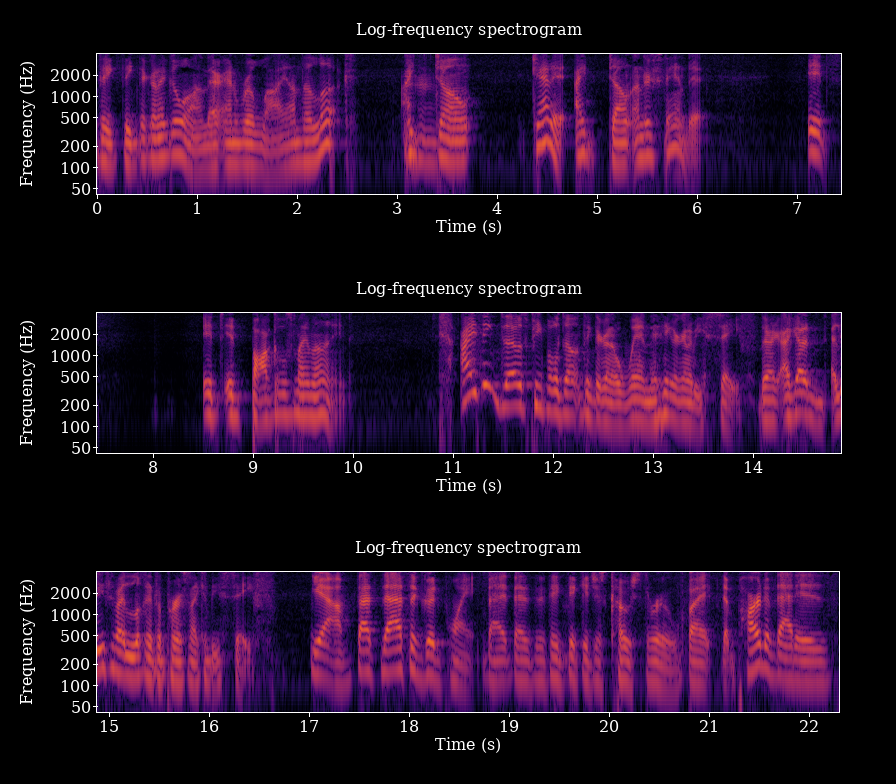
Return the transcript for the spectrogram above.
they think they're going to go on there and rely on the look. I mm-hmm. don't get it. I don't understand it. It's it it boggles my mind. I think those people don't think they're going to win. They think they're going to be safe. They're like, I got at least if I look at the person, I can be safe. Yeah, that that's a good point. That that they think they could just coast through, but the part of that is,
